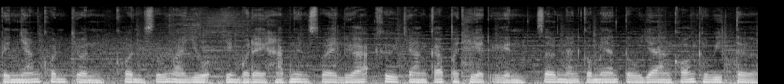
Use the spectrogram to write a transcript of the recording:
เป็นยังคนจน คนสูงอายุจึงบ่ได้รับเงินช่วยเหลือ คือจังกับประเทศอื่น ซึ่งนั่นก็แมนตัวอย่างของทวิตเตอร์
